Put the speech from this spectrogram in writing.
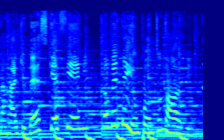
na Rádio Desk FM 91.9.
